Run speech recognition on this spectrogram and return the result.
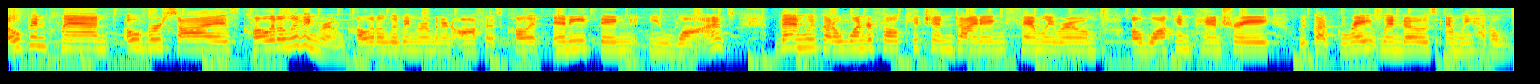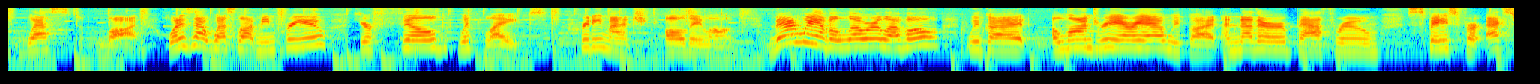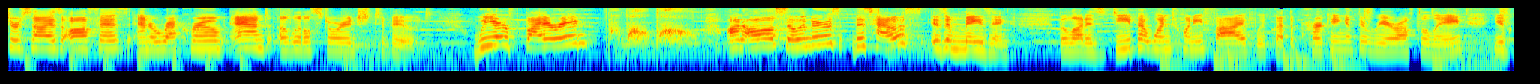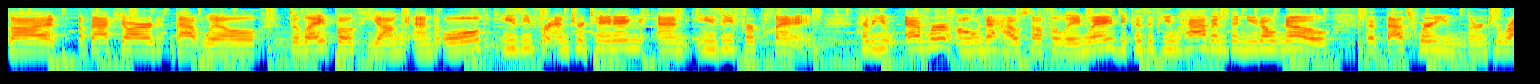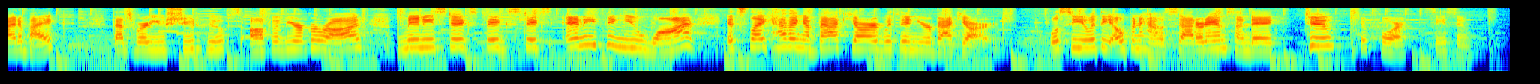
Open plan, oversized, call it a living room, call it a living room in an office, call it anything you want. Then we've got a wonderful kitchen, dining, family room, a walk-in pantry. We've got great windows and we have a west lot. What does that west lot mean for you? You're filled with light pretty much all day long. Then we have a lower level. We've got a laundry area. We've got another bathroom, space for exercise office and a rec room and a little storage to boot. We are firing all cylinders. This house is amazing. The lot is deep at 125. We've got the parking at the rear off the lane. You've got a backyard that will delight both young and old, easy for entertaining and easy for playing. Have you ever owned a house off a laneway? Because if you haven't, then you don't know that that's where you learn to ride a bike. That's where you shoot hoops off of your garage, mini sticks, big sticks, anything you want. It's like having a backyard within your backyard. We'll see you at the open house Saturday and Sunday, 2 to 4. See you soon.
